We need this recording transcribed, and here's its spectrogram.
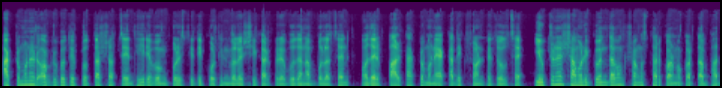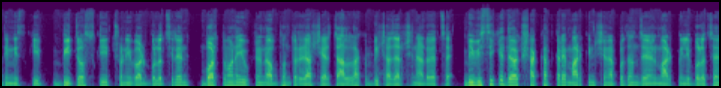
আক্রমণের অগ্রগতির প্রত্যাশার চেয়ে ধীর এবং পরিস্থিতি কঠিন বলে স্বীকার করে বুদানভ বলেছেন। আমাদের পাল্টা আক্রমণে একাধিক ফ্রন্টে চলছে। ইউক্রেনের সামরিক গোয়েন্দা এবং সংস্থার কর্মকর্তা ভাদিমিস্কি বিটস্কি শনিবার বলেছিলেন, বর্তমানে ইউক্রেনের অভ্যন্তরে রাশিয়ার চার লাখ বিশ হাজার সেনা রয়েছে। বিবিসিকে দেওয়া সাক্ষাৎকারে মার্কিন সেনাপ্রধান জেনারেল মার্ক মিলি বলেছেন,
